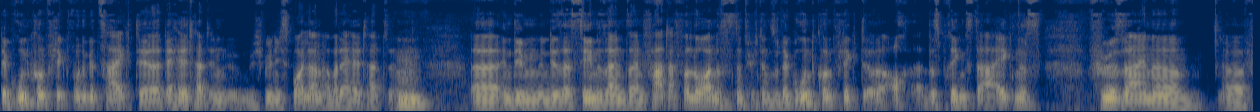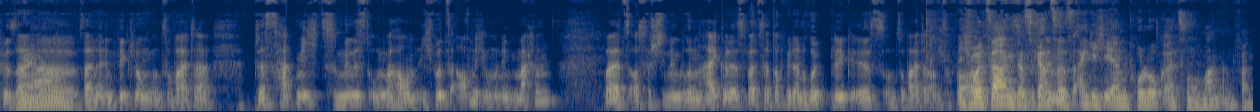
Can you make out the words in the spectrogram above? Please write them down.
Der Grundkonflikt wurde gezeigt, der, der Held hat in, ich will nicht spoilern, aber der Held hat in, mhm äh, in, dem, in dieser Szene seinen, seinen Vater verloren. Das ist natürlich dann so der Grundkonflikt, äh, auch das prägendste Ereignis für seine, äh, für seine, ja. seine Entwicklung und so weiter. Das hat mich zumindest umgehauen. Ich würde es auch nicht unbedingt machen, weil es aus verschiedenen Gründen heikel ist, weil es ja doch wieder ein Rückblick ist und so weiter und so fort. Ich wollte sagen, das, das Ganze ist eigentlich eher ein Prolog als ein Romananfang.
